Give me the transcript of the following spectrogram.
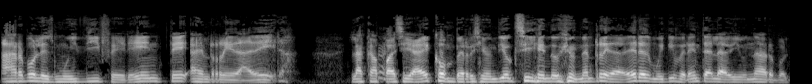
Árbol es muy diferente a enredadera. La capacidad de conversión de oxígeno de una enredadera es muy diferente a la de un árbol.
